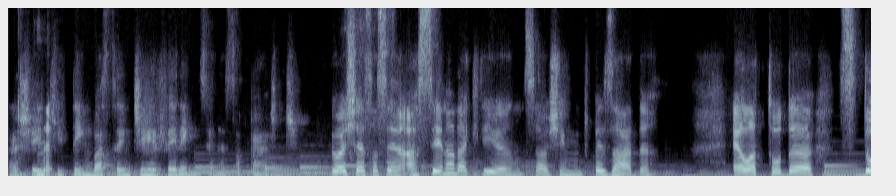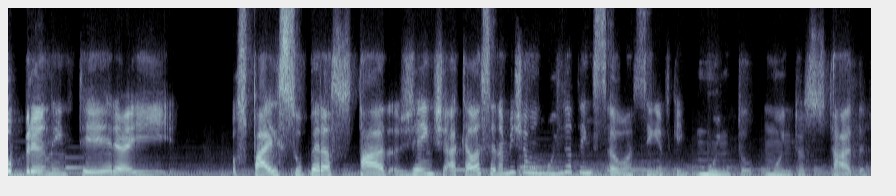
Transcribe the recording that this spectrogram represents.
Achei ne... que tem bastante referência nessa parte. Eu achei essa cena, a cena da criança, eu achei muito pesada. Ela toda se dobrando inteira e os pais super assustados. Gente, aquela cena me chamou muita atenção, assim. Eu fiquei muito, muito assustada.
